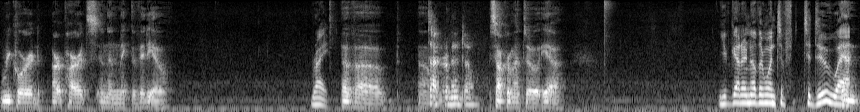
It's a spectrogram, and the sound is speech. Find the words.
record our parts, and then make the video right. of uh, um, Sacramento. Sacramento. Yeah, You've got another one to to do. At, and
